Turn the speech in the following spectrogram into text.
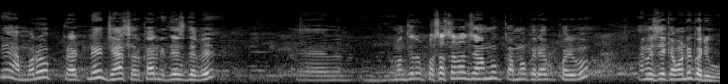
ଏ ଆମର ପ୍ରାୟ ନାହିଁ ଯାହା ସରକାର ନିର୍ଦ୍ଦେଶ ଦେବେ। ଏ, ମନ୍ଦିର ପ୍ରଶାସନ ଯାହା ଆମକୁ କାମ କରିବାକୁ କରିବ ଆମେ ସେ କାମଟି କରିବୁ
